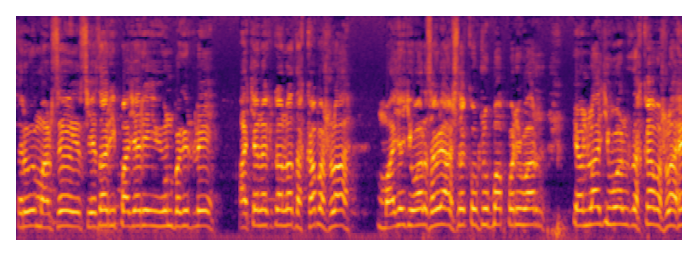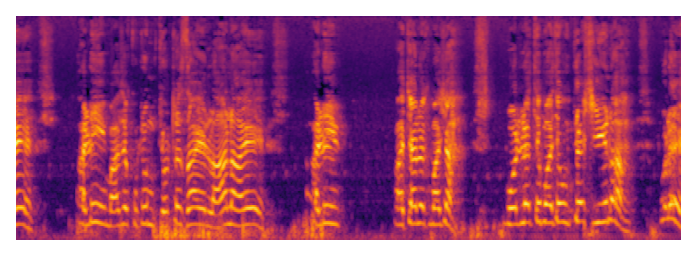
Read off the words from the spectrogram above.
सर्व माणसं शेजारी पाजारी येऊन बघितले. अचानक त्यांना धक्का बसला. माझ्या जीवाला सगळे असं कुटुंब परिवार त्यांना जीवाला धक्का बसला आहे. आणि माझं कुटुंब छोटंसं आहे लहान आहे. आणि अचानक माझ्या बोलण्याचे माझा उद्देश येईना. पुढे.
